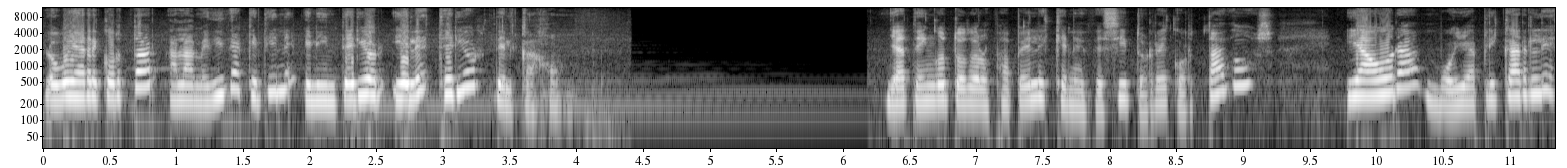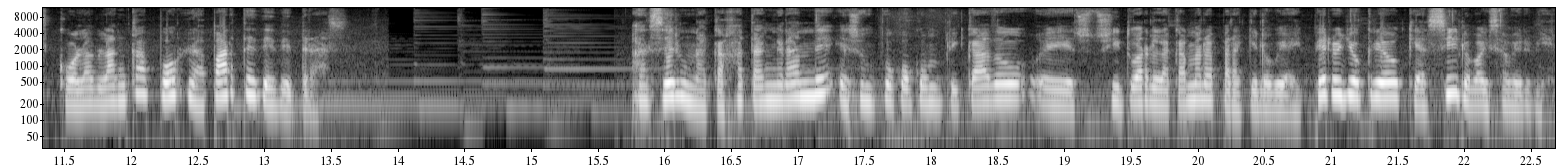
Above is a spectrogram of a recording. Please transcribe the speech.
Lo voy a recortar a la medida que tiene el interior y el exterior del cajón. Ya tengo todos los papeles que necesito recortados y ahora voy a aplicarles cola blanca por la parte de detrás. Al ser una caja tan grande es un poco complicado eh, situar la cámara para que lo veáis, pero yo creo que así lo vais a ver bien.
